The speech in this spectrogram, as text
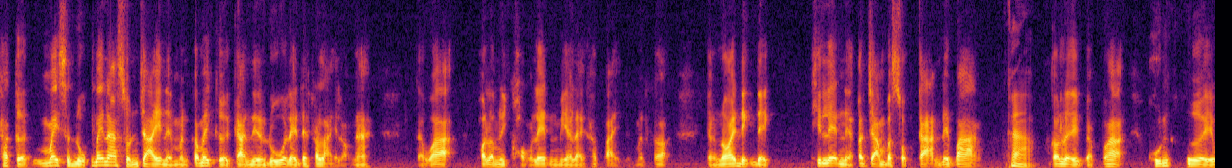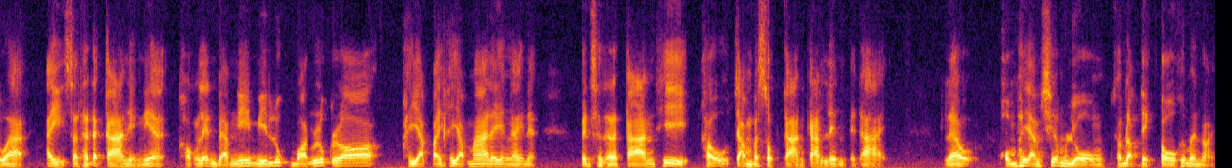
ถ้าเกิดไม่สนุกไม่น่าสนใจเนี่ย มันก็ไม่เกิดการเรียนรู้อะไรได้เท่าไหร่หรอกนะ แต่ว่าพอเรามีของเล่นมีอะไรเข้าไป มันก็อย่างน้อยเด็ก ๆ ที่เล่นเนี่ยก็จำประสบการณ์ได้บ้างครับก็เลยแบบว่า คุ้นเคยว่าไอสถานการณ์อย่างเนี้ยของเล่นแบบนี้มีลูกบอลลูกล้อขยับไปขยับมาอะไรยังไงเนี่ย เป็นสถานการณ์ที่เขาจำประสบการณ์การเล่นไปได้ แล้วผมพยายามเชื่อมโยงสำหรับเด็กโตขึ้นมาหน่อย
